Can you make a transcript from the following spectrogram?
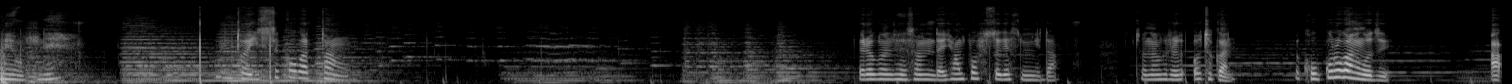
아니 없네 음, 더 있을 것 같아 여러분 죄송합니다. 형법 쓰겠습니다. 저는 그래 어 잠깐 거꾸로 가는 거지. 아.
